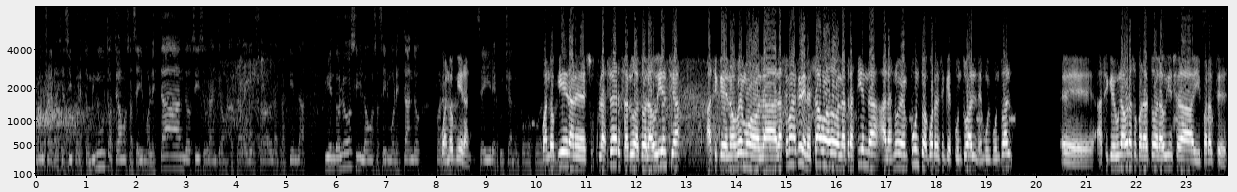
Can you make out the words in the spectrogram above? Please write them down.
Muchas gracias sí, por estos minutos. Te vamos a seguir molestando, sí, seguramente vamos a estar ahí el sábado en la trastienda viéndolos y lo vamos a seguir molestando para cuando quieran. seguir escuchando un poco juego. Cuando quieran, es un placer. Saludo a toda la audiencia. Así que nos vemos la, la semana que viene, sábado en la trastienda a las 9 en punto. Acuérdense que es puntual, es muy puntual. Eh, así que un abrazo para toda la audiencia y para ustedes.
